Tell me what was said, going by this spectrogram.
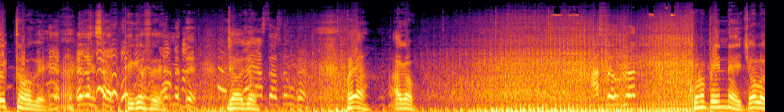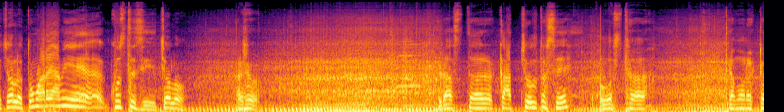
দেখতে হবে। ঠিক আছে? যাও যাও। আস্তে আস্তে উঠেন। ভাইয়া আগাও আস্তে উঠেন কোনো পেন নেই, চলো চলো, তোমারে আমি খুঁজতেছি, চলো, আসো। রাস্তার কাজ চলতেছে, অবস্থা তেমন একটা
